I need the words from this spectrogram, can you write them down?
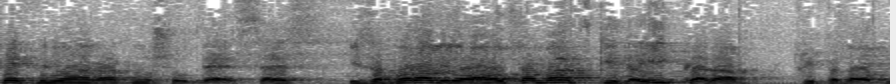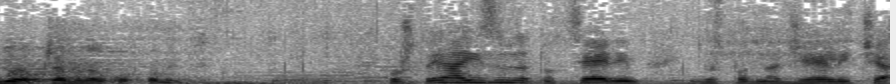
5 miliona vratno ušlo u DSS i zaboravilo automatski da ikada pripadao bilo čemu nego Koštunici. Pošto ja izuzetno cenim i gospodina Đelića,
